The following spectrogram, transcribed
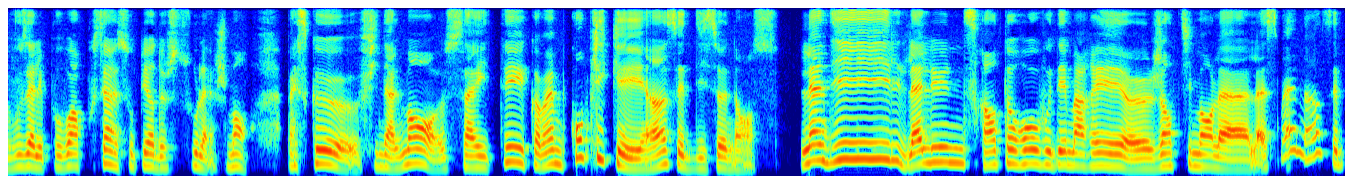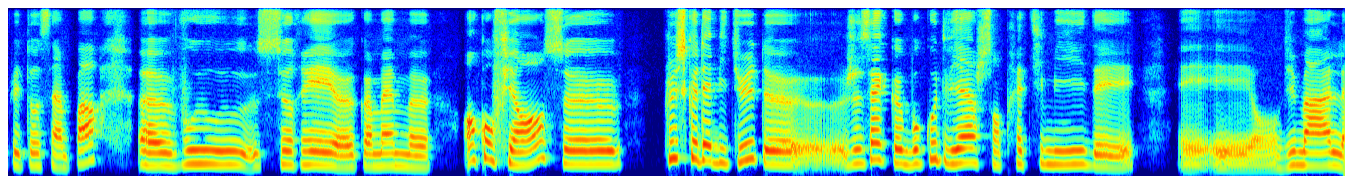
vous allez pouvoir pousser un soupir de soulagement, parce que finalement, ça a été quand même compliqué, hein, cette dissonance. Lundi, la lune sera en taureau, vous démarrez euh, gentiment la, semaine, hein, c'est plutôt sympa. Euh, vous serez euh, quand même en confiance, plus que d'habitude. je sais que beaucoup de vierges sont très timides et, ont du mal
